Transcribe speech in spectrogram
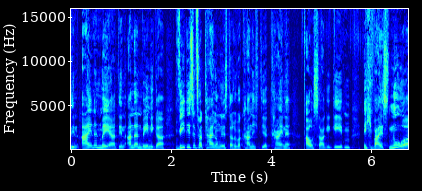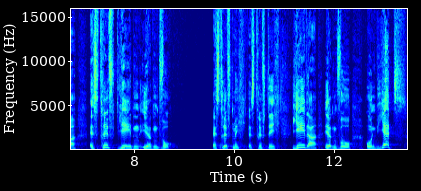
den einen mehr, den anderen weniger. Wie diese Verteilung ist, darüber kann ich dir keine Aussage geben. Ich weiß nur, es trifft jeden irgendwo. Es trifft mich, es trifft dich, jeder irgendwo. Und jetzt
